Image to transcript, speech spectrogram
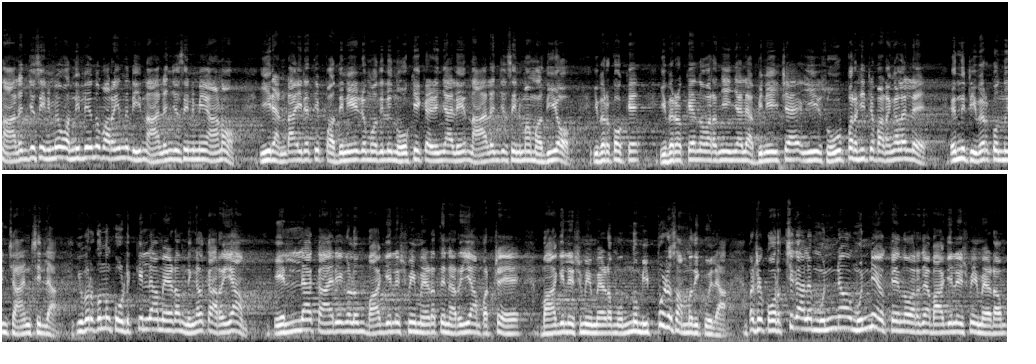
നാലഞ്ച് സിനിമ വന്നില്ല എന്ന് പറയുന്നുണ്ട്. ഈ നാലഞ്ച് സിനിമയാണോ? ഈ രണ്ടായിരത്തി പതിനേഴ് മുതൽ നോക്കിക്കഴിഞ്ഞാൽ നാലഞ്ച് സിനിമ മതിയോ? ഇവർക്കൊക്കെ ഇവരൊക്കെ എന്ന് പറഞ്ഞു കഴിഞ്ഞാൽ അഭിനയിച്ച ഈ സൂപ്പർ ഹിറ്റ് പടങ്ങളല്ലേ? എന്നിട്ട് ഇവർക്കൊന്നും ചാൻസ് ഇല്ല ഇവർക്കൊന്നും കൊടുക്കില്ല മേഡം നിങ്ങൾക്കറിയാം. എല്ലാ കാര്യങ്ങളും ഭാഗ്യലക്ഷ്മി മേഡത്തിന് അറിയാം പക്ഷേ ഭാഗ്യലക്ഷ്മി മേഡം ഒന്നും ഇപ്പോഴും സമ്മതിക്കൂല. പക്ഷെ കുറച്ച് കാലം മുന്നോ മുന്നേ ഒക്കെ എന്ന് പറഞ്ഞാൽ ഭാഗ്യലക്ഷ്മി മേഡം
